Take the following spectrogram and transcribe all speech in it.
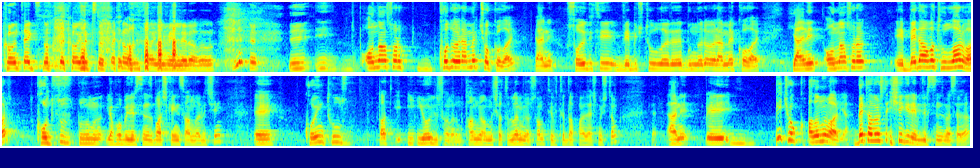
Context.coinox.com lütfen e-mailleri alalım. Ondan sonra kod öğrenmek çok kolay. Yani Solidity, Web3 tool'ları bunları öğrenmek kolay. Yani ondan sonra e, bedava tool'lar var. Kodsuz bunu yapabilirsiniz başka insanlar için. E, CoinTools.io'ydu sanırım. Tam yanlış hatırlamıyorsam Twitter'da paylaşmıştım. Yani e, birçok alanı var. Yani Betaverse'de işe girebilirsiniz mesela.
